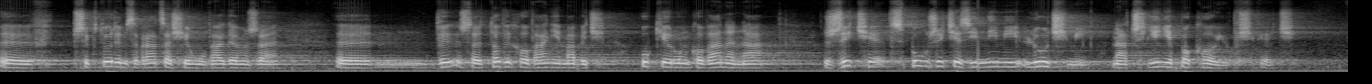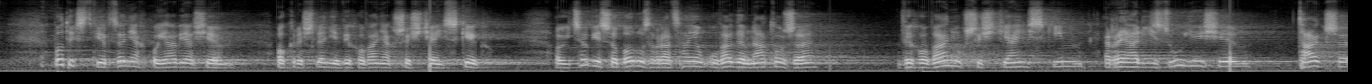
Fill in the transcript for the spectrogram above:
y, przy którym zwraca się uwagę, że, y, że to wychowanie ma być ukierunkowane na życie, współżycie z innymi ludźmi, na czynienie pokoju w świecie. Po tych stwierdzeniach pojawia się określenie wychowania chrześcijańskiego. Ojcowie Soboru zwracają uwagę na to, że w wychowaniu chrześcijańskim realizuje się także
